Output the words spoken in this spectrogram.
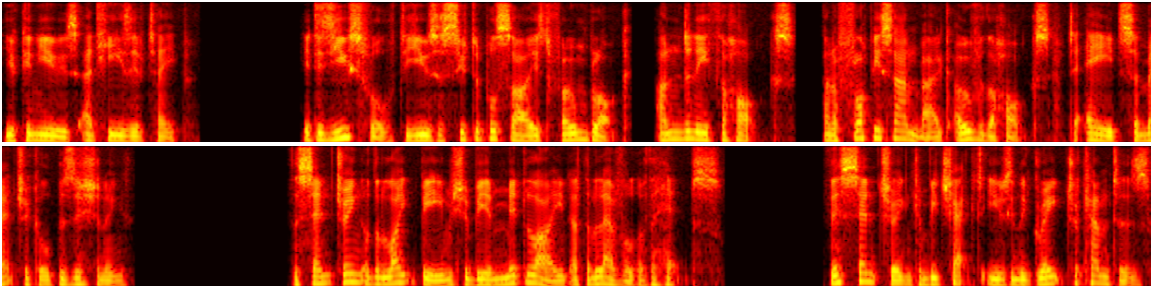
you can use adhesive tape. It is useful to use a suitable sized foam block underneath the hocks and a floppy sandbag over the hocks to aid symmetrical positioning. The centering of the light beam should be in midline at the level of the hips. This centering can be checked using the great trochanters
